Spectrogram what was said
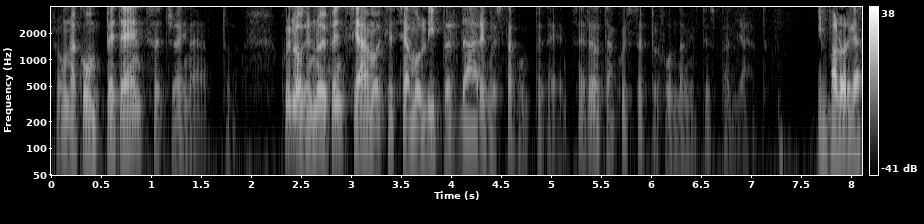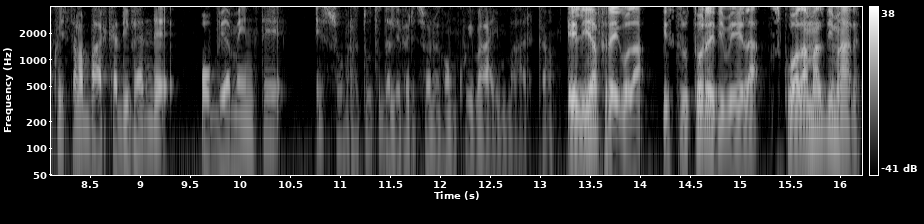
cioè una competenza già in atto. Quello che noi pensiamo è che siamo lì per dare questa competenza, in realtà questo è profondamente sbagliato. Il valore che acquista la barca dipende ovviamente e soprattutto dalle persone con cui va in barca. Elia Fregola, istruttore di vela, scuola Mal di Mare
